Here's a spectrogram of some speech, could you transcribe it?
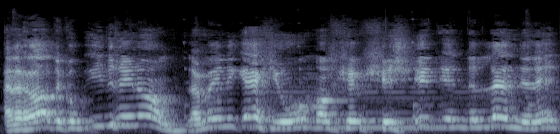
En dan raad ik ook iedereen aan. Dat meen ik echt, jongen. Want je, je zit in de lenden, hè.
